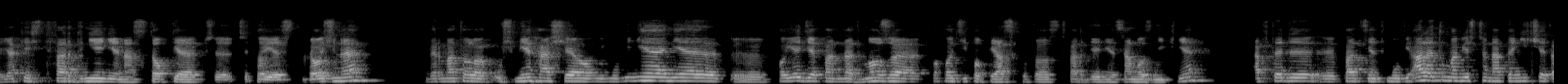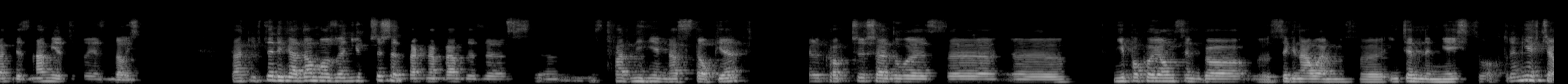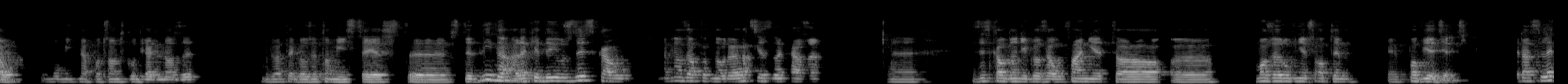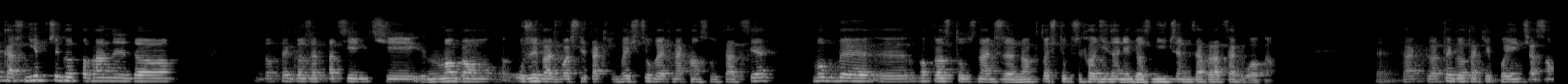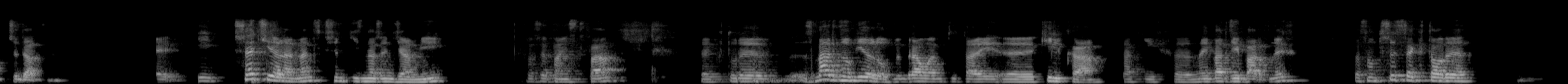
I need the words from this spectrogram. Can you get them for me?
jakieś stwardnienie na stopie, czy, czy to jest groźne? Dermatolog uśmiecha się i mówi: Nie, nie, y, pojedzie pan nad morze, pochodzi po piasku, to stwardnienie samo zniknie. A wtedy y, pacjent mówi: Ale tu mam jeszcze na penisie takie znamie, czy to jest groźne. Tak, i wtedy wiadomo, że nie przyszedł tak naprawdę ze stwardnieniem na stopie, tylko przyszedł z y, niepokojącym go sygnałem w intymnym miejscu, o którym nie chciał mówić na początku diagnozy dlatego że to miejsce jest e, wstydliwe, ale kiedy już zyskał, nawiązał pewną relację z lekarzem, e, zyskał do niego zaufanie, to e, może również o tym powiedzieć. Teraz lekarz nieprzygotowany do, do tego, że pacjenci mogą używać właśnie takich wejściówek na konsultację, mógłby po prostu uznać, że no, ktoś tu przychodzi do niego z niczym, zawraca głowę. Tak? Dlatego takie pojęcia są przydatne. I trzeci element skrzynki z narzędziami, proszę Państwa, który z bardzo wielu wybrałem tutaj kilka takich najbardziej barwnych. To są trzy sektory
